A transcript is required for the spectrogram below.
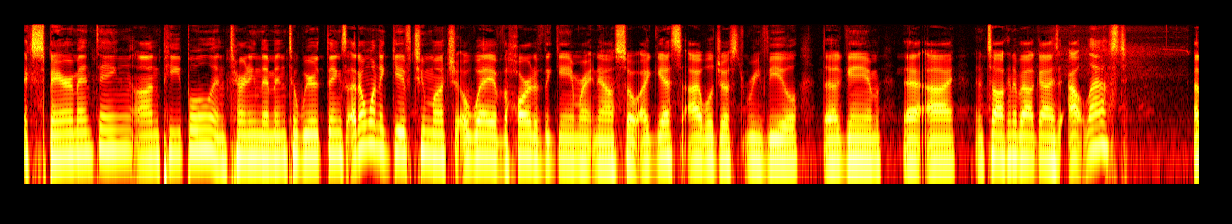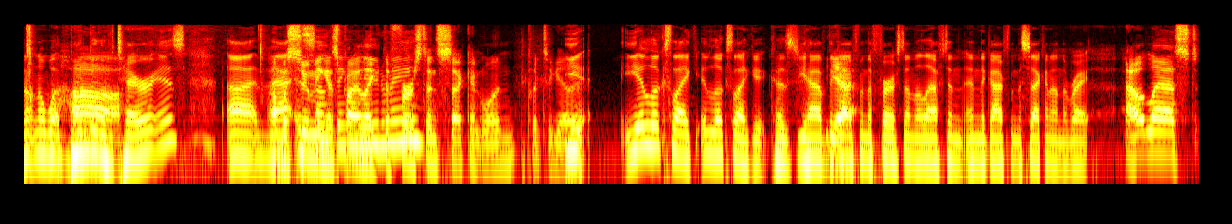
experimenting on people and turning them into weird things. I don't want to give too much away of the heart of the game right now, so I guess I will just reveal the game that I am talking about, guys. Outlast. I don't know what Bundle of Terror is. Uh, I'm is assuming it's probably like the me. first and second one put together. Yeah, yeah, it looks like it looks like it because you have the guy from the first on the left and, and the guy from the second on the right. Outlast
